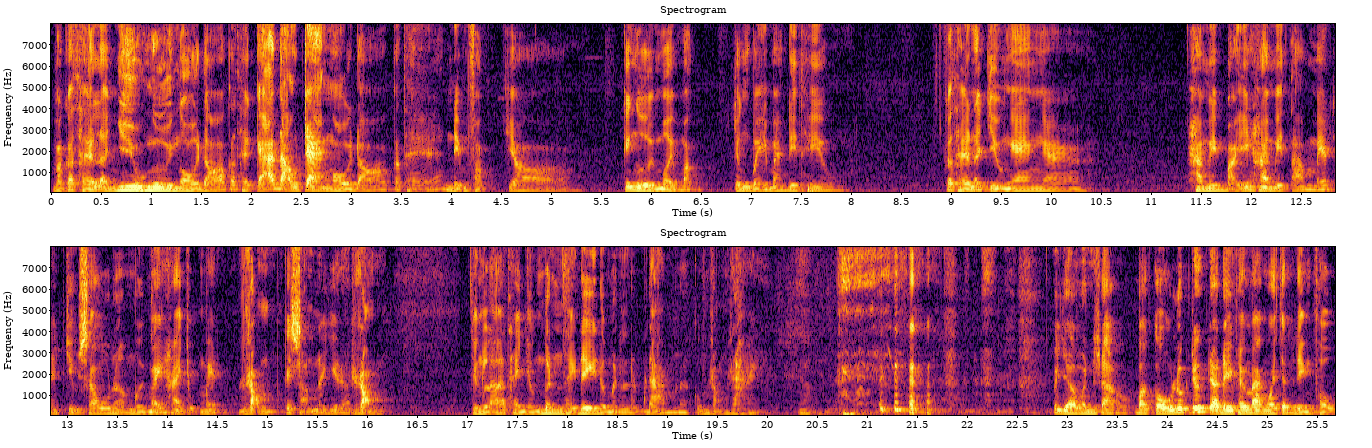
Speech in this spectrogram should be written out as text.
Và có thể là nhiều người ngồi đó có thể cả đạo tràng ngồi đó có thể niệm phật cho cái người mới mất chuẩn bị mang đi thiêu. Có thể nó chiều ngang à, 27, 28 mét chiều sâu nó mười mấy hai chục mét. Rộng cái sảnh ở dưới đó rộng. Chừng lỡ thầy nhuận minh thầy đi rồi mình làm đám nó cũng rộng rãi. bây giờ mình sao? Bà cụ lúc trước ra đi phải mang qua chánh điện phụ,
